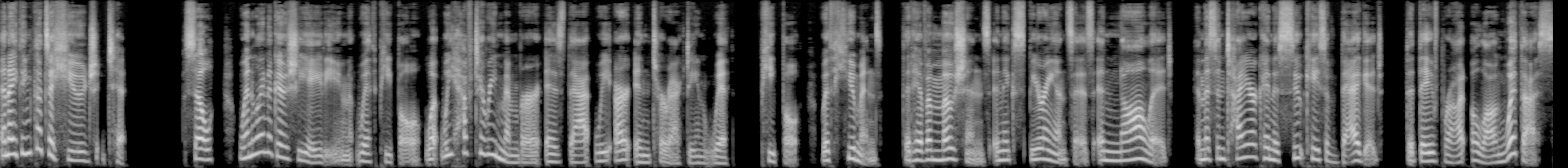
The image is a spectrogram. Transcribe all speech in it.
And I think that's a huge tip. So, when we're negotiating with people, what we have to remember is that we are interacting with people, with humans that have emotions and experiences and knowledge and this entire kind of suitcase of baggage that they've brought along with us.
